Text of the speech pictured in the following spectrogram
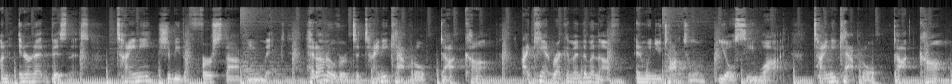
an internet business, Tiny should be the first stop you make. Head on over to tinycapital.com. I can't recommend them enough, and when you talk to them, you'll see why. tinycapital.com.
